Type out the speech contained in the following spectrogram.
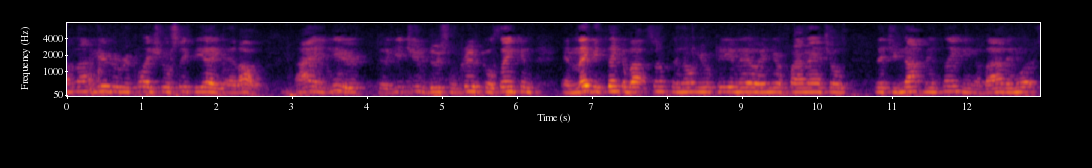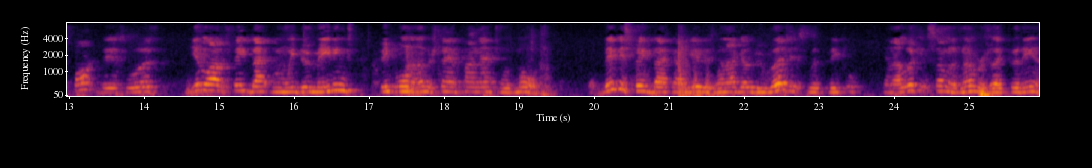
I'm not here to replace your CPA at all. I am here to get you to do some critical thinking and maybe think about something on your P and your financials that you've not been thinking about. And what sparked this was get a lot of feedback when we do meetings. People want to understand financials more. The biggest feedback I get is when I go do budgets with people and I look at some of the numbers they put in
